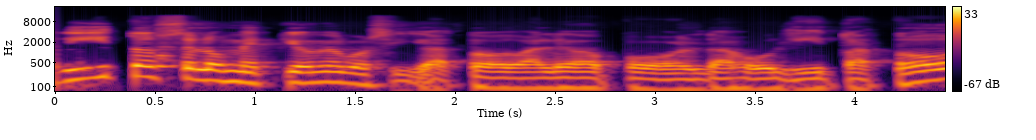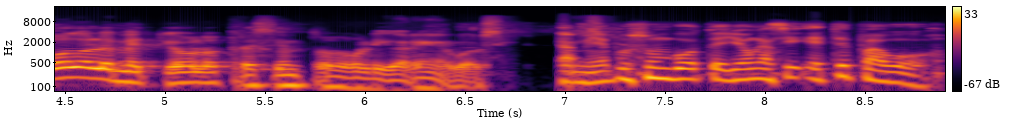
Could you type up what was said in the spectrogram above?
toditos se los metió en el bolsillo, a todo, a Leopoldo, a Julito, a todo le metió los 300 bolívares en el bolsillo. También puso un botellón así, este es para vos.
